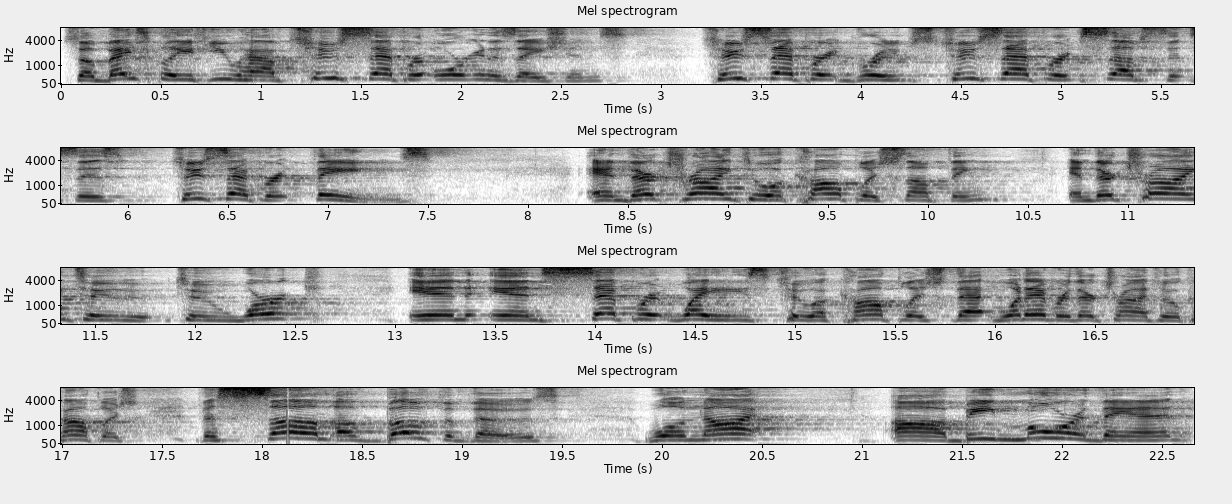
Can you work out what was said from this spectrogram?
So basically, if you have two separate organizations, two separate groups, two separate substances, two separate things, and they're trying to accomplish something, and they're trying to, to work in, in separate ways to accomplish that, whatever they're trying to accomplish, the sum of both of those will not uh, be more than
